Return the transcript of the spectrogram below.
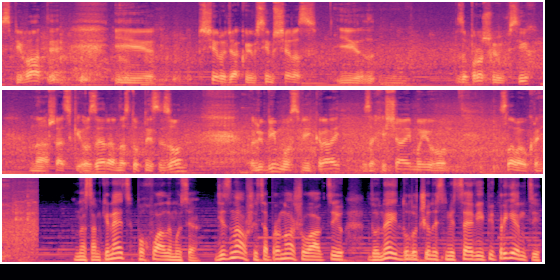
співати. І щиро дякую всім ще раз. І запрошую всіх на Шацькі озера в наступний сезон. Любімо свій край, захищаємо його. Слава Україні! На сам кінець похвалимося. Дізнавшися про нашу акцію, до неї долучились місцеві підприємці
